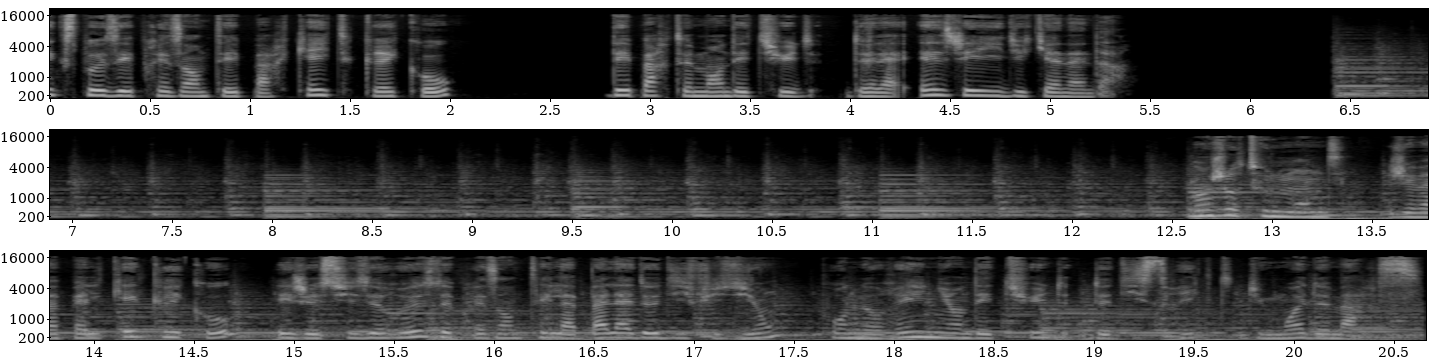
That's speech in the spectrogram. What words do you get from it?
exposé présenté par Kate Greco, département d'études de la SGI du Canada. Bonjour tout le monde, je m'appelle Kate Greco et je suis heureuse de présenter la balado-diffusion pour nos réunions d'études de district du mois de mars.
